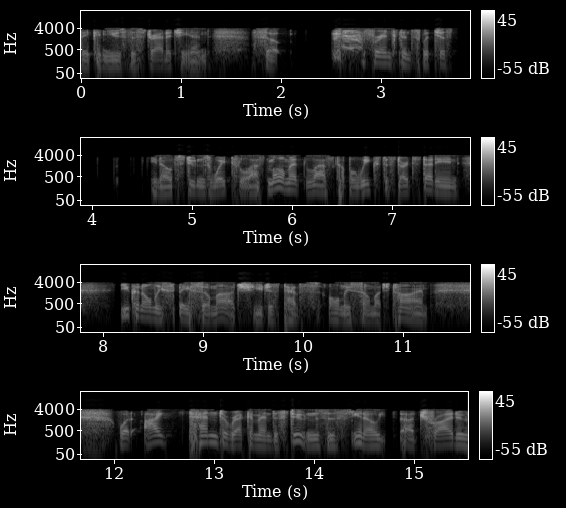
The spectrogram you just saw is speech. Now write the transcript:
they can use the strategy in. So, for instance, with just you know, if students wait to the last moment, the last couple of weeks to start studying, you can only space so much. You just have only so much time. What I tend to recommend to students is, you know, uh, try to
